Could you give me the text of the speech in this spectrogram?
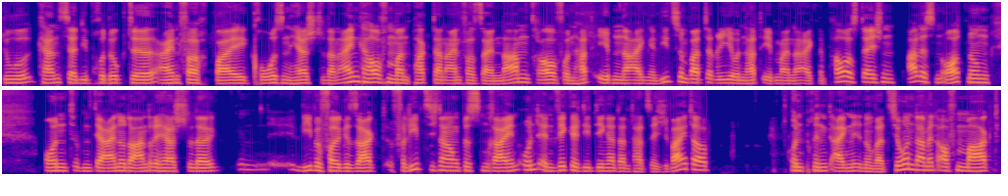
Du kannst ja die Produkte einfach bei großen Herstellern einkaufen. Man packt dann einfach seinen Namen drauf und hat eben eine eigene Lithium-Batterie und hat eben eine eigene Powerstation. Alles in Ordnung. Und der ein oder andere Hersteller, liebevoll gesagt, verliebt sich dann ein bisschen rein und entwickelt die Dinger dann tatsächlich weiter und bringt eigene Innovationen damit auf den Markt.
